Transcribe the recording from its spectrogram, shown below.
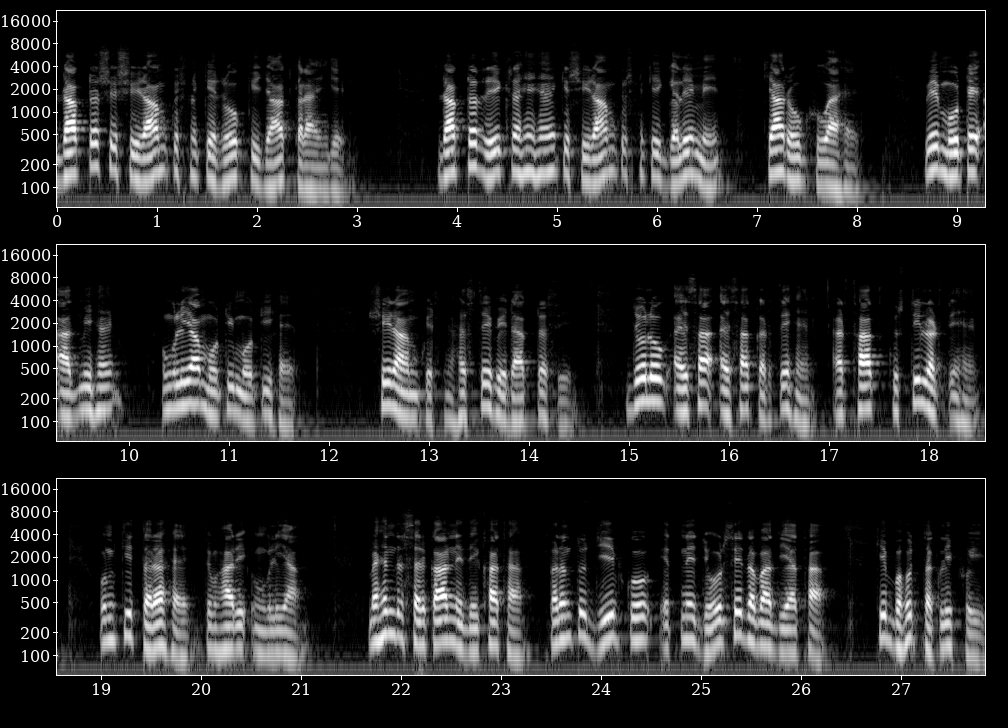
डॉक्टर से श्री रामकृष्ण के रोग की जाँच कराएँगे। डॉक्टर देख रहे हैं कि श्री रामकृष्ण के गले में क्या रोग हुआ है। वे मोटे आदमी हैं, उंगलियाँ मोटी मोटी है। श्री रामकृष्ण हँसते हुए डॉक्टर से, जो लोग ऐसा ऐसा करते हैं, अर्थात कुश्ती लड़ते हैं, उनकी तरह है तुम्हारी उंगलियाँ। महेंद्र सरकार ने देखा था, परंतु जीभ को इतने ज़ोर से दबा दिया था कि बहुत तकलीफ़ हुई,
